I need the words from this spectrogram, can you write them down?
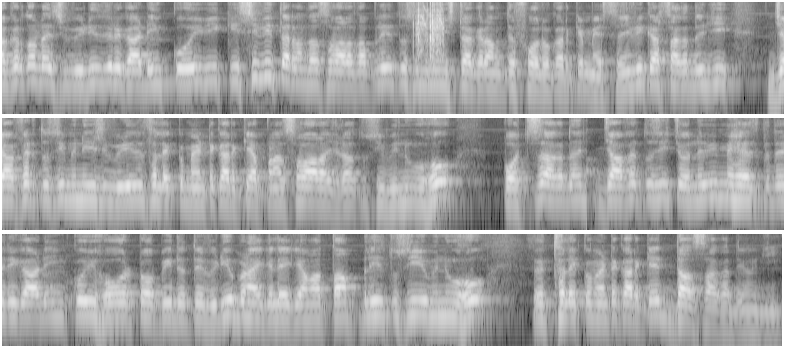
ਅਗਰ ਤੁਹਾਡਾ ਇਸ ਵੀਡੀਓ ਦੇ ਰਿਗਾਰਡਿੰਗ ਕੋਈ ਵੀ ਕਿਸੇ ਵੀ ਤਰ੍ਹਾਂ ਦਾ ਸਵਾਲ ਆ ਤਾਂ ਪਲੀਜ਼ ਤੁਸੀਂ ਮੈਨੂੰ ਇੰਸਟਾਗ੍ਰam ਤੇ ਫੋਲੋ ਕਰਕੇ ਮੈਸੇਜ ਵੀ ਕਰ ਸਕਦੇ ਹੋ ਜੀ। ਜਾਂ ਫਿਰ ਤੁਸੀਂ ਮੈਨੂੰ ਇਸ ਵੀਡੀਓ ਦੇ ਥੱਲੇ ਕਮੈਂਟ ਕਰਕੇ ਆਪਣਾ ਸਵਾਲ ਆ ਜਿਹੜਾ ਤੁਸੀਂ ਮੈਨੂੰ ਉਹ ਪੁੱਛ ਸਕਦੇ ਹੋ। ਜਾਂ ਫਿਰ ਤੁਸੀਂ ਚਾਹੁੰਦੇ ਵੀ ਮੈਂ ਹੈਲਥ ਦੇ ਰਿਗਾਰਡਿੰਗ ਕੋਈ ਹੋਰ ਟੌਪਿਕ ਦੇ ਉੱਤੇ ਵੀਡੀਓ ਬਣਾ ਕੇ ਲੈ ਕੇ ਆਵਾਂ ਤਾਂ ਪਲੀਜ਼ ਤੁਸੀਂ ਮੈਨੂੰ ਉਹ ਥੱਲੇ ਕਮੈਂਟ ਕਰਕੇ ਦੱਸ ਸਕਦੇ ਹੋ ਜੀ।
